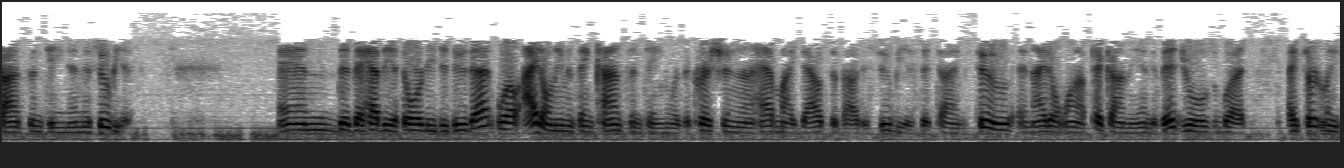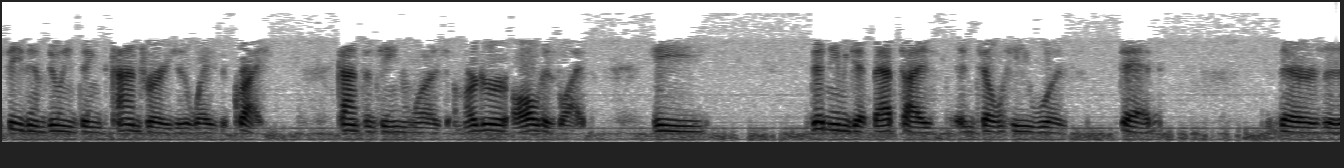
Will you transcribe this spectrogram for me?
Constantine and Eusebius. And did they have the authority to do that? Well, I don't even think Constantine was a Christian, and I have my doubts about Eusebius at times too. And I don't want to pick on the individuals, but I certainly see them doing things contrary to the ways of Christ. Constantine was a murderer all his life. He didn't even get baptized until he was dead. There's uh,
